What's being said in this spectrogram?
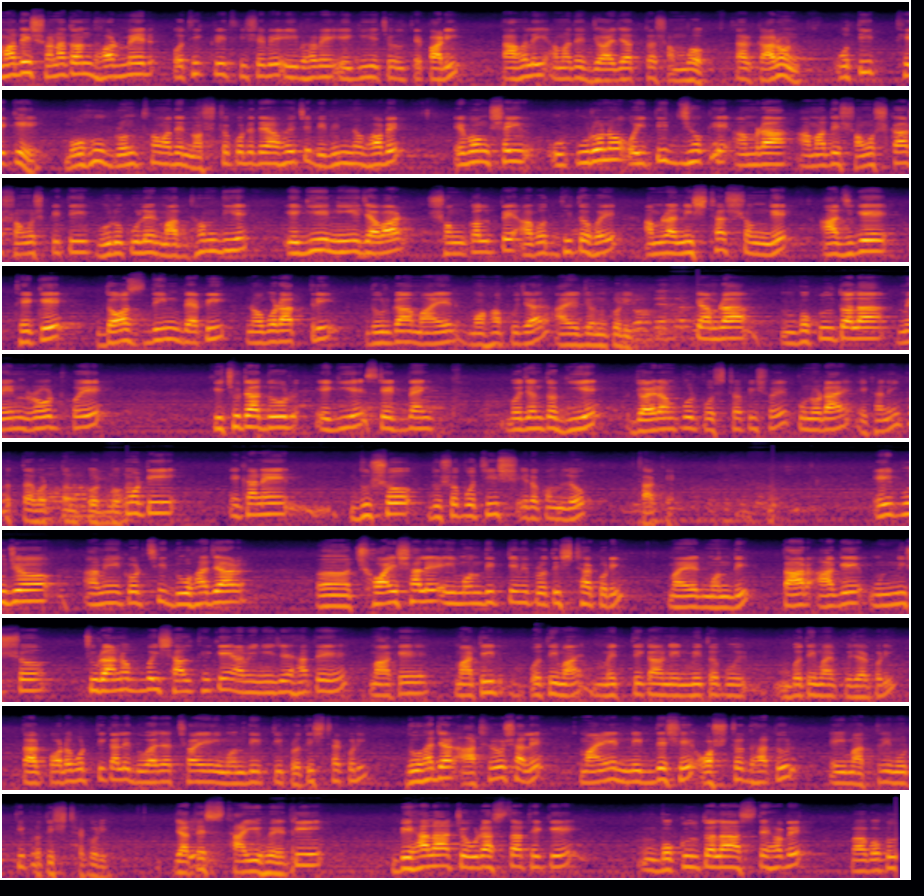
আমাদের সনাতন ধর্মের পথিকৃত হিসেবে এইভাবে এগিয়ে চলতে পারি, তাহলেই আমাদের জয়যাত্রা সম্ভব। তার কারণ, অতীত থেকে বহু গ্রন্থ আমাদের নষ্ট করে দেওয়া হয়েছে বিভিন্নভাবে। এবং সেই পুরনো ঐতিহ্যকে আমরা আমাদের সংস্কার, সংস্কৃতি, গুরুকুলের মাধ্যম দিয়ে এগিয়ে নিয়ে যাওয়ার সংকল্পে আবদ্ধিত হয়ে আমরা নিষ্ঠার সঙ্গে আজকে থেকে দশ দিন ব্যাপী নবরাত্রি, দুর্গা মায়ের মহাপূজার আয়োজন করি। আমরা বকুলতলা মেন রোড হয়ে কিছুটা দূর এগিয়ে স্টেট ব্যাংক পর্যন্ত গিয়ে জয়রামপুর পোস্ট অফিস হয়ে পুনরায় এখানেই প্রত্যাবর্তন করব। মোটামুটি এখানে দুশো দুশো পঁচিশ এরকম লোক থাকে। এই পুজো আমি করছি দু হাজার ছয় সালে এই মন্দিরটি আমি প্রতিষ্ঠা করি, মায়ের মন্দির। তার আগে উনিশশো চুরানব্বই সাল থেকে আমি নিজে হাতে মাকে মাটির প্রতিমায়, মৃত্তিকা নির্মিত প্রতিমায় পূজা করি। তার পরবর্তীকালে দু হাজার ছয়ে এই মন্দিরটি প্রতিষ্ঠা করি। দু হাজার আঠেরো সালে মায়ের নির্দেশে অষ্টধাতুর এই মাতৃমূর্তি প্রতিষ্ঠা করি। যাতে স্থায়ী হয়ে এটি বেহালা চৌরাস্তা থেকে বকুলতলা আসতে হবে বা বকুল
